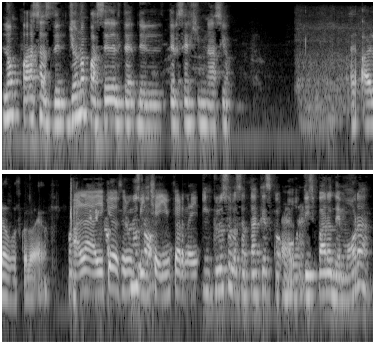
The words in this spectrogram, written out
no pasas de. Yo no pasé del, del tercer gimnasio. Ahí lo busco, lo veo. Ala, ahí quiero hacer un pinche Infernape. Incluso los ataques como ah. disparo de mora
